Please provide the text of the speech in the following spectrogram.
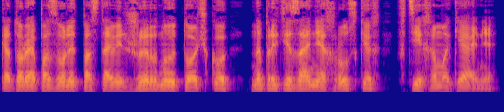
которая позволит поставить жирную точку на притязаниях русских в Тихом океане.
